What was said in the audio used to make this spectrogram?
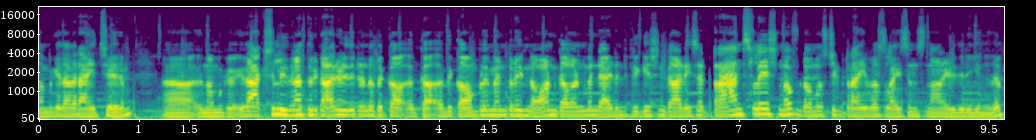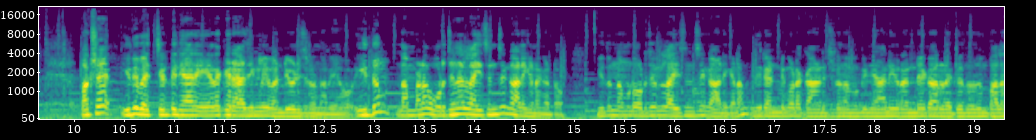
നമുക്ക് ഇത് അവർ അയച്ചു തരും. നമുക്ക് ഇത് ആക്ച്വലി ഇതിനകത്ത് ഒരു കാര്യം എഴുതിയിട്ടുണ്ട്. Complimentary non government identification card is a translation of domestic driver's licence എന്നാണ് എഴുതിയിരിക്കുന്നത്. പക്ഷേ ഇത് വെച്ചിട്ട് ഞാൻ ഏതൊക്കെ രാജ്യങ്ങളിൽ വണ്ടി ഓടിച്ചിട്ടുണ്ടെന്ന് അറിയാമോ ഇതും നമ്മുടെ ഒറിജിനൽ ലൈസൻസും കാണിക്കണം കേട്ടോ. ഇതും നമ്മുടെ ഒറിജിനൽ ലൈസൻസും കാണിക്കണം. ഇത് രണ്ടും കൂടെ കാണിച്ചിട്ട് നമുക്ക് ഞാൻ ഈ റെന്റ് കാർ എടുക്കുന്നതും പല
